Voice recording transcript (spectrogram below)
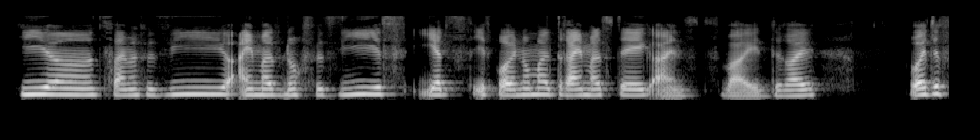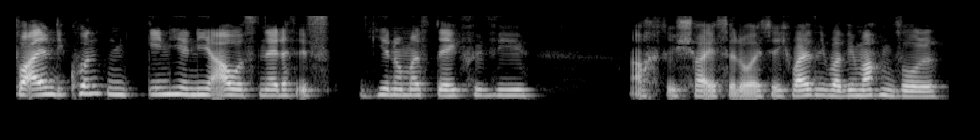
Hier zweimal für sie, einmal noch für sie. Jetzt, jetzt brauche ich nochmal dreimal Steak. Eins, zwei, drei. Leute, vor allem die Kunden gehen hier nie aus, ne? Das ist hier nochmal Steak für sie. Ach du Scheiße, Leute. Ich weiß nicht, was ich machen soll.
